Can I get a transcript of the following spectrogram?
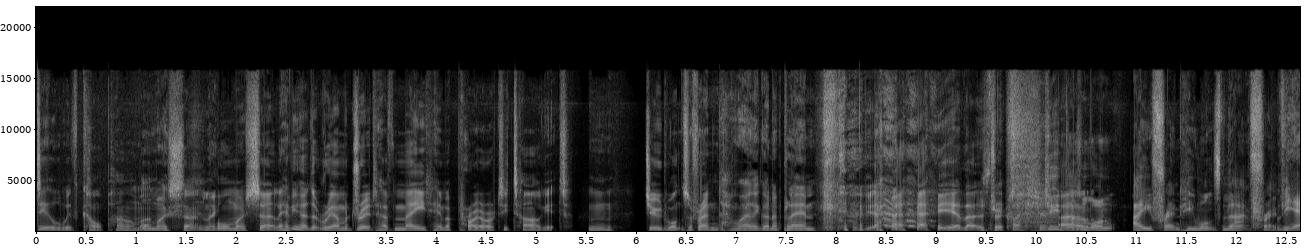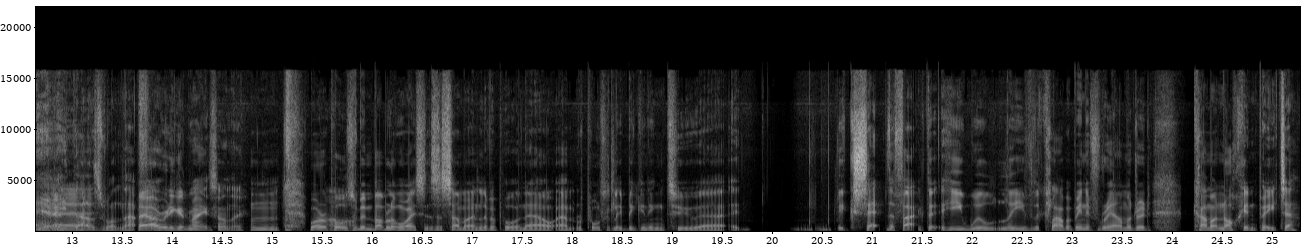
deal with Cole Palmer? Almost certainly. Almost certainly. Have you heard that Real Madrid have made him a priority target? Jude wants a friend. Where are they going to play him? yeah, yeah, that is true. question. Jude doesn't want a friend, he wants that friend. Yeah, he does want that. They are really good mates, aren't they? Mm. Well, reports have been bubbling away since the summer, and Liverpool are now um, reportedly beginning to uh, accept the fact that he will leave the club. I mean, if Real Madrid come a knocking, Peter,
